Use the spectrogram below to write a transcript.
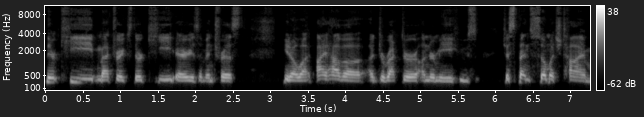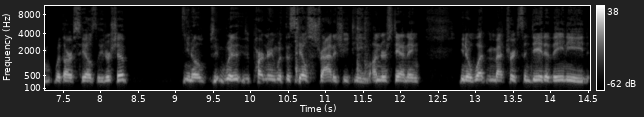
their key metrics, their key areas of interest. You know, what? I have a, a director under me who's just spend so much time with our sales leadership, you know, with, partnering with the sales strategy team, understanding, you know, what metrics and data they need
